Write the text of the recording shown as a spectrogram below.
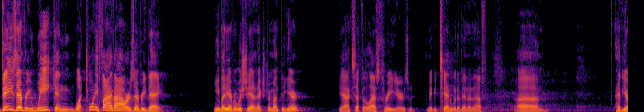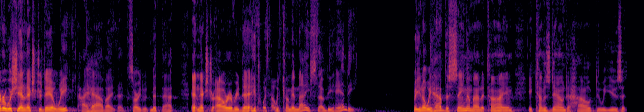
days every week, and what, 25 hours every day. Anybody ever wish you had an extra month a year? Yeah, except for the last three years. Maybe 10 would have been enough. Um, have you ever wished you had an extra day a week? I have. I, am sorry to admit that. An extra hour every day, boy, that would come in nice. That would be handy. But you know, we have the same amount of time. It comes down to how do we use it.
